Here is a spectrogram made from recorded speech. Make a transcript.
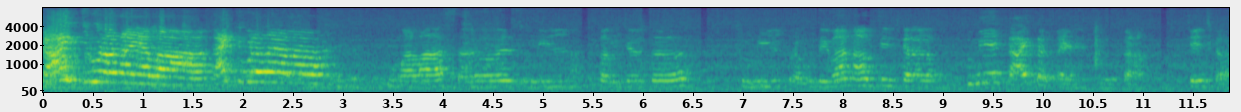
काय चिवडा नाही आला? काय चिवडा नाही आला? तुम्हाला सरळ सुनील पंचर सुनील प्रभुदेवा नाव चेंज करायला तुम्ही हे काय करताय? करा चेंज करा.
